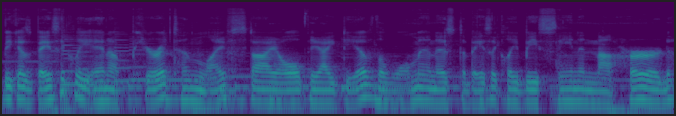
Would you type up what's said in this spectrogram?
Because basically, in a Puritan lifestyle, the idea of the woman is to basically be seen and not heard,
